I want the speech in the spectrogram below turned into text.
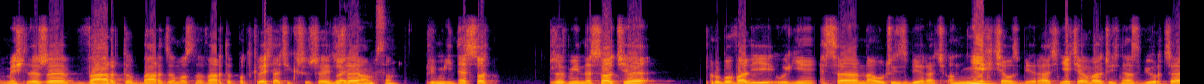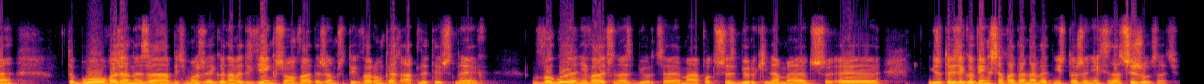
Myślę, że warto, bardzo mocno warto podkreślać i krzyczeć, że Thompson. w, Minnesocie, że w Minnesocie próbowali Wigginsa nauczyć zbierać. On nie chciał zbierać, nie chciał walczyć na zbiórce. To było uważane za być może jego nawet większą wadę, że on przy tych warunkach atletycznych w ogóle nie walczy na zbiórce, ma po trzy zbiórki na mecz yy, i że to jest jego większa wada nawet niż to, że nie chce za trzy rzucać.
